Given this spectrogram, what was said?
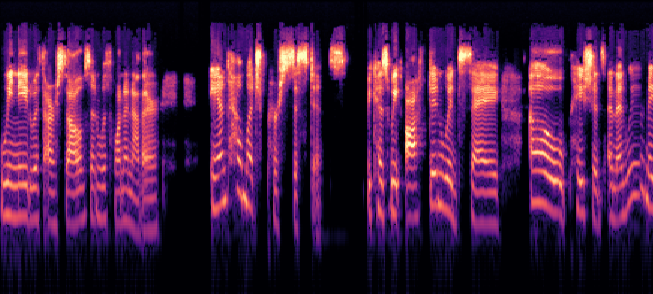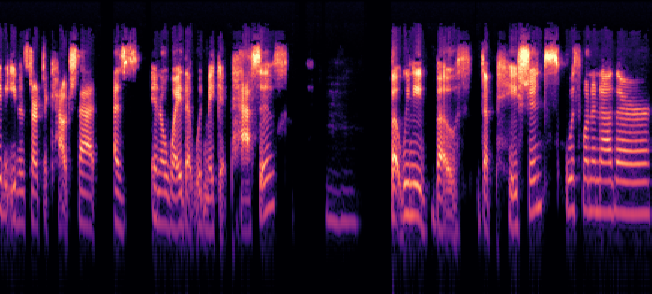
we need with ourselves and with one another, and how much persistence. Because we often would say, oh, patience. And then we would maybe even start to couch that as in a way that would make it passive. Mm-hmm. But we need both the patience with one another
